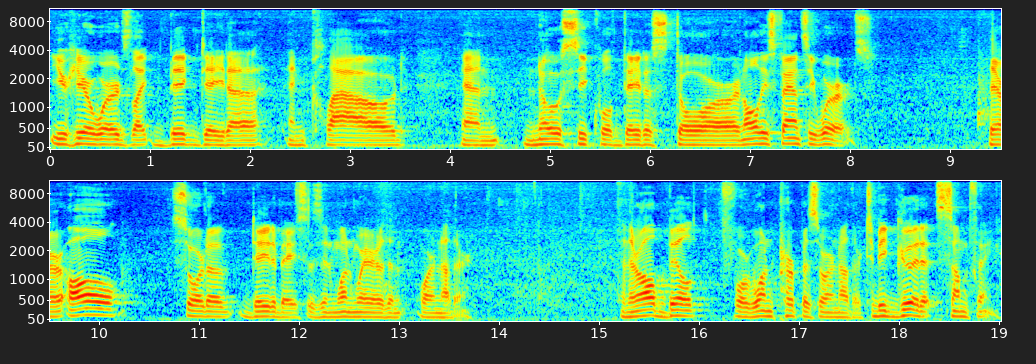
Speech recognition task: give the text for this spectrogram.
you hear words like big data and cloud and NoSQL data store and all these fancy words. They're all sort of databases in one way or, the, or another. And they're all built for one purpose or another, to be good at something.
